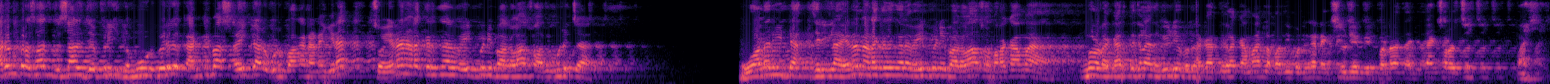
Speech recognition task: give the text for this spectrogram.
அருண் பிரசாத் விஷால் ஜெஃப்ரி இந்த மூணு பேருக்கு கண்டிப்பா ஸ்ட்ரைக் கார்டு கொடுப்பாங்கன்னு நினைக்கிறேன். சோ என்ன நடக்குதுன்னு வெயிட் பண்ணி பார்க்கலாம். சோ அது முடிச்ச உளறிட்டேன் சரிங்களா? என்ன நடக்குதுங்கிற வெயிட் பண்ணி பார்க்கலாம். ஸோ மறக்காம உங்களோட கருத்துக்களை இந்த வீடியோ பற்றின கருத்துக்களை கமெண்ட்ல பதிவு பண்ணுங்க. நெக்ஸ்ட் வீடியோ மீட் பண்றேன். தேங்க்யூ தேங்க்ஸ் ஃபார் வாட்சிங்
